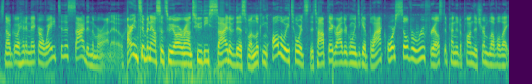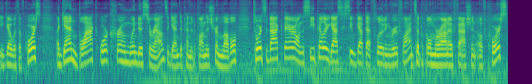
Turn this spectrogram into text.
So now go ahead and make our way to the side of the Murano. All right, and so now since we are around to the side of this one, looking all the way towards the top there, you're either going to get black black or silver roof rails, dependent upon the trim level that you go with, of course. Again, black or chrome window surrounds, again, dependent upon the trim level. Towards the back there on the C-pillar, you guys can see we got that floating roof line, typical Murano fashion, of course.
